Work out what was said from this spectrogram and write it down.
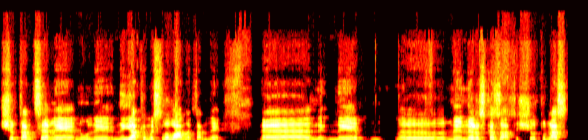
що там це не ну не ніякими словами там не, е, не, е, не, не розказати. Що от у нас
